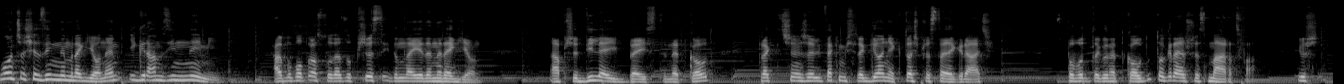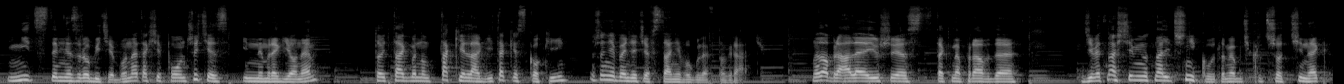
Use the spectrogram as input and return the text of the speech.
łączę się z innym regionem i gram z innymi. Albo po prostu od razu wszyscy idą na jeden region. A przy delay-based netcode, praktycznie jeżeli w jakimś regionie ktoś przestaje grać z powodu tego netcode'u, to gra już jest martwa. Już nic z tym nie zrobicie, bo nawet jak się połączycie z innym regionem, to i tak będą takie lagi, takie skoki, że nie będziecie w stanie w ogóle w to grać. No dobra, ale już jest tak naprawdę 19 minut na liczniku, to miał być krótszy odcinek,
